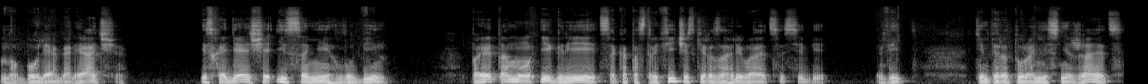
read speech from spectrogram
но более горячая, исходящая из самих глубин. Поэтому и греется, катастрофически разогревается Сибирь. Ведь температура не снижается,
